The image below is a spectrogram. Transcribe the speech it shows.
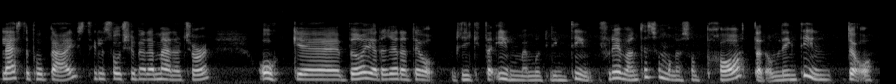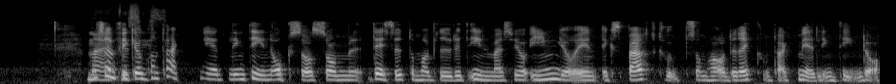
läste på Bergs till social media manager och började redan då rikta in mig mot LinkedIn för det var inte så många som pratade om LinkedIn då. Nej, och sen fick precis. jag kontakt med LinkedIn också som dessutom har bjudit in mig så jag ingår i en expertgrupp som har direktkontakt med LinkedIn då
